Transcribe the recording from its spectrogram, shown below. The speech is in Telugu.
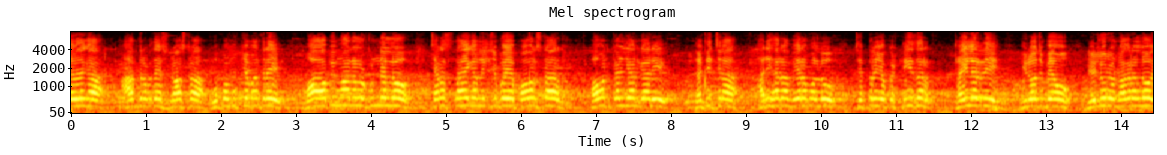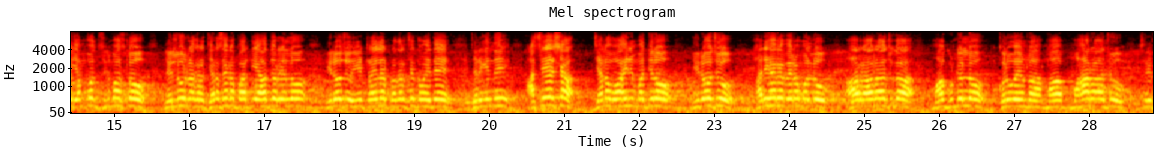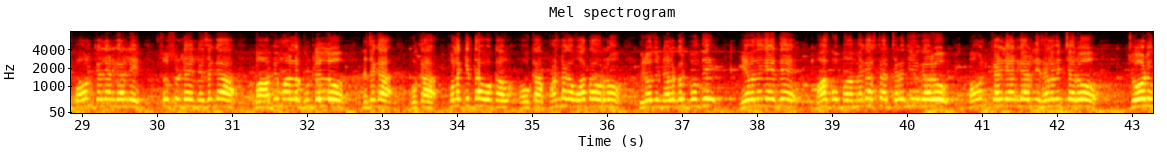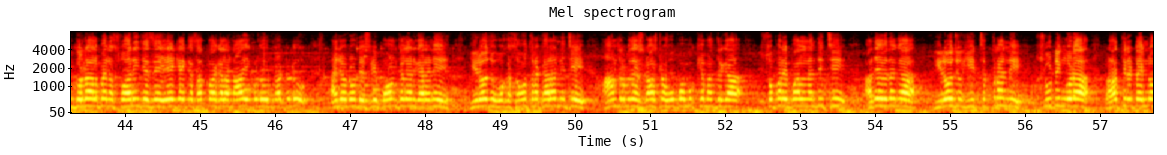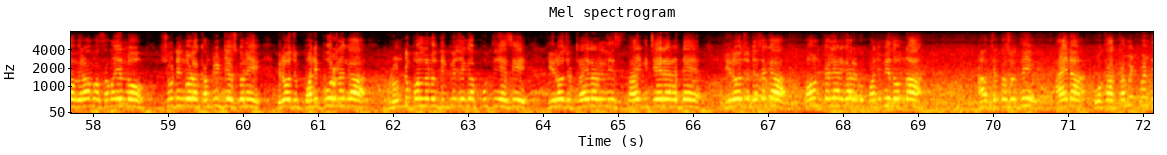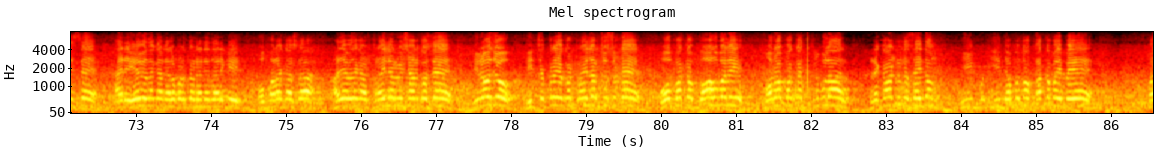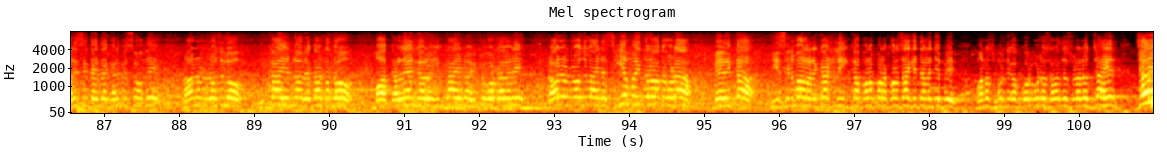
అదేవిధంగా ఆంధ్రప్రదేశ్ రాష్ట్ర ఉప ముఖ్యమంత్రి మా అభిమానుల గుండెల్లో చిరస్థాయిగా నిలిచిపోయే పవర్ స్టార్ పవన్ కళ్యాణ్ గారి నటించిన హరిహర వీరమల్లు చిత్రం యొక్క టీజర్ ట్రైలర్ని ఈరోజు మేము నెల్లూరు నగరంలో ఎం వన్ సినిమాస్లో నెల్లూరు నగర జనసేన పార్టీ ఆధ్వర్యంలో ఈరోజు ఈ ట్రైలర్ ప్రదర్శితం అయితే జరిగింది. అశేష జనవాహిని మధ్యలో ఈరోజు హరిహర వీరమల్లు ఆ రారాజుగా మా గుండెల్లో కొలువై ఉన్న మా మహారాజు శ్రీ పవన్ కళ్యాణ్ గారిని చూస్తుంటే నిజంగా మా అభిమానుల గుండెల్లో నిజంగా ఒక పులకింత ఒక ఒక పండగ వాతావరణం ఈరోజు నెలకొల్పుంది. ఏ విధంగా అయితే మాకు మా మెగాస్టార్ చిరంజీవి గారు పవన్ కళ్యాణ్ గారిని సెలవిచ్చారో జోడు గుర్రాలపైన స్వారీ చేసే ఏకైక సత్తా నాయకుడు నటుడు అయినటువంటి శ్రీ పవన్ కళ్యాణ్ గారిని ఈరోజు ఒక సంవత్సర కాలం నుంచి ఆంధ్రప్రదేశ్ రాష్ట్ర ఉప ముఖ్యమంత్రిగా సుపరిపాలన అందించి అదేవిధంగా ఈరోజు ఈ చిత్రాన్ని షూటింగ్ కూడా రాత్రి టైంలో విరామ సమయంలో షూటింగ్ కూడా కంప్లీట్ చేసుకొని ఈరోజు పరిపూర్ణంగా రెండు పనులను దిగ్విజయంగా పూర్తి చేసి ఈరోజు ట్రైలర్ రిలీజ్ స్థాయికి చేరారంటే ఈరోజు నిజంగా పవన్ కళ్యాణ్ గారికి పని మీద ఉన్న చిత్తశుద్ధి ఆయన ఒక కమిట్మెంట్ ఇస్తే ఆయన ఏ విధంగా నిలబడతాడనే దానికి ఓ పరాకాష్ట అదేవిధంగా ట్రైలర్ విషయానికి వస్తే ఈరోజు ఈ చిత్రం యొక్క ట్రైలర్ చూస్తుంటే ఓ పక్క బాహుబలి మరో పక్క త్రిబుల్ ఆర్ రికార్డులను సైతం ఈ ఈ దెబ్బతో ఖతమైపోయే పరిస్థితి అయితే కనిపిస్తుంది. రానున్న రోజుల్లో ఇంకా ఎన్నో రికార్డులతో మా కళ్యాణ్ గారు ఇంకా ఎన్నో హిట్లు కొట్టాలని రానున్న రోజుల్లో ఆయన సీఎం అయిన తర్వాత కూడా మేము ఇంకా ఈ సినిమాల రికార్డులు ఇంకా పరంపర కొనసాగించాలని చెప్పి మనస్ఫూర్తిగా కోరుకుంటూ సెలవు తీసుకున్నాను. జై హింద్! జై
